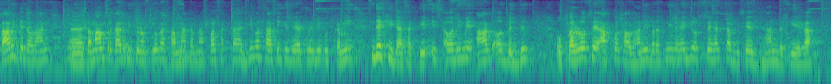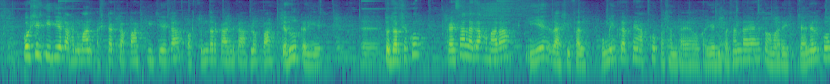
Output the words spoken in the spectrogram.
कार्य के दौरान तमाम प्रकार की चुनौतियों का सामना करना पड़ सकता है। जीवन साथी की सेहत में भी कुछ कमी देखी जा सकती है। इस अवधि में आग और विद्युत उपकरणों से आपको सावधानी बरतनी रहेगी और सेहत का विशेष ध्यान रखिएगा। कोशिश कीजिएगा, हनुमान अष्टक का पाठ कीजिएगा और सुंदर कांड का आप लोग पाठ ज़रूर करिए। तो दर्शकों कैसा लगा हमारा ये राशिफल? उम्मीद करते हैं आपको पसंद आया होगा। यदि पसंद आया है तो हमारे चैनल को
